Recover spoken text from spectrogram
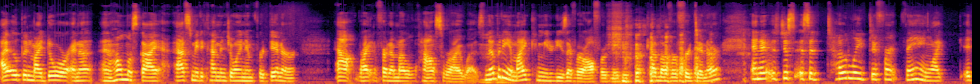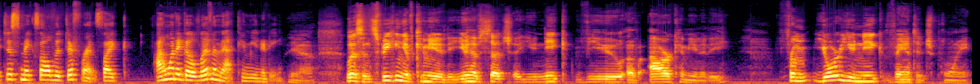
I opened my door and a, and a homeless guy asked me to come and join him for dinner out right in front of my little house where I was. Mm-hmm. Nobody in my community has ever offered me to come over for dinner. And it was just, it's a totally different thing. Like, it just makes all the difference. Like, I want to go live in that community. Yeah. Listen, speaking of community, you have such a unique view of our community. From your unique vantage point,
